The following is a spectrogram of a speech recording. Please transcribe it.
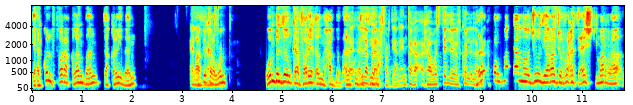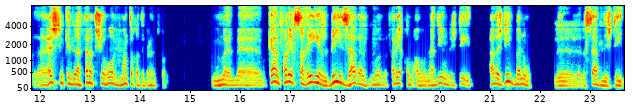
يعني كل فرق لندن تقريبا على فكرة ويمبلدون كان فريق المحبب. أنا كنت إلا برنتفورد يعني. أنت جاوزت لي الكل إلا برنتفورد ما كان موجود يا رجل. رحت عشت مرة عشت يمكن ثلاث شهور بمنطقه برنتفورد. كان فريق صغير ال Bees هذا فريقهم أو ناديهم الجديد. هذا جديد بنوه الاستاد الجديد.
